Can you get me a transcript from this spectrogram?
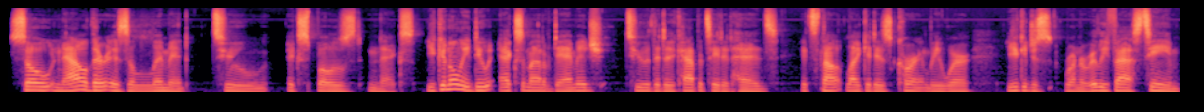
So now there is a limit to exposed necks. You can only do X amount of damage to the decapitated heads. It's not like it is currently where you could just run a really fast team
